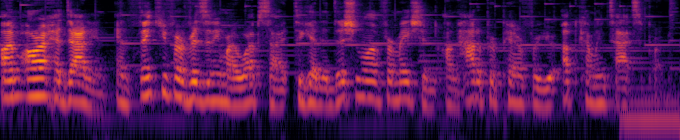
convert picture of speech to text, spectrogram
I'm Ara Haddadian, and thank you for visiting my website to get additional information on how to prepare for your upcoming tax appointment.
